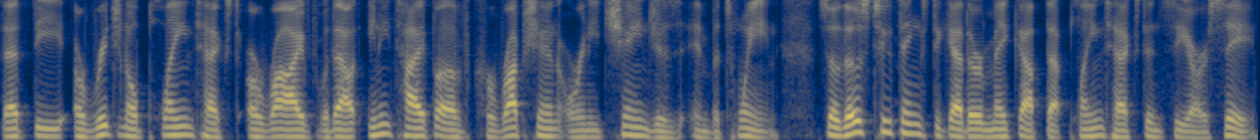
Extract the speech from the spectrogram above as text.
that the original plain text arrived without any type of corruption or any changes in between. So those two things together make up that plain text in CRC.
